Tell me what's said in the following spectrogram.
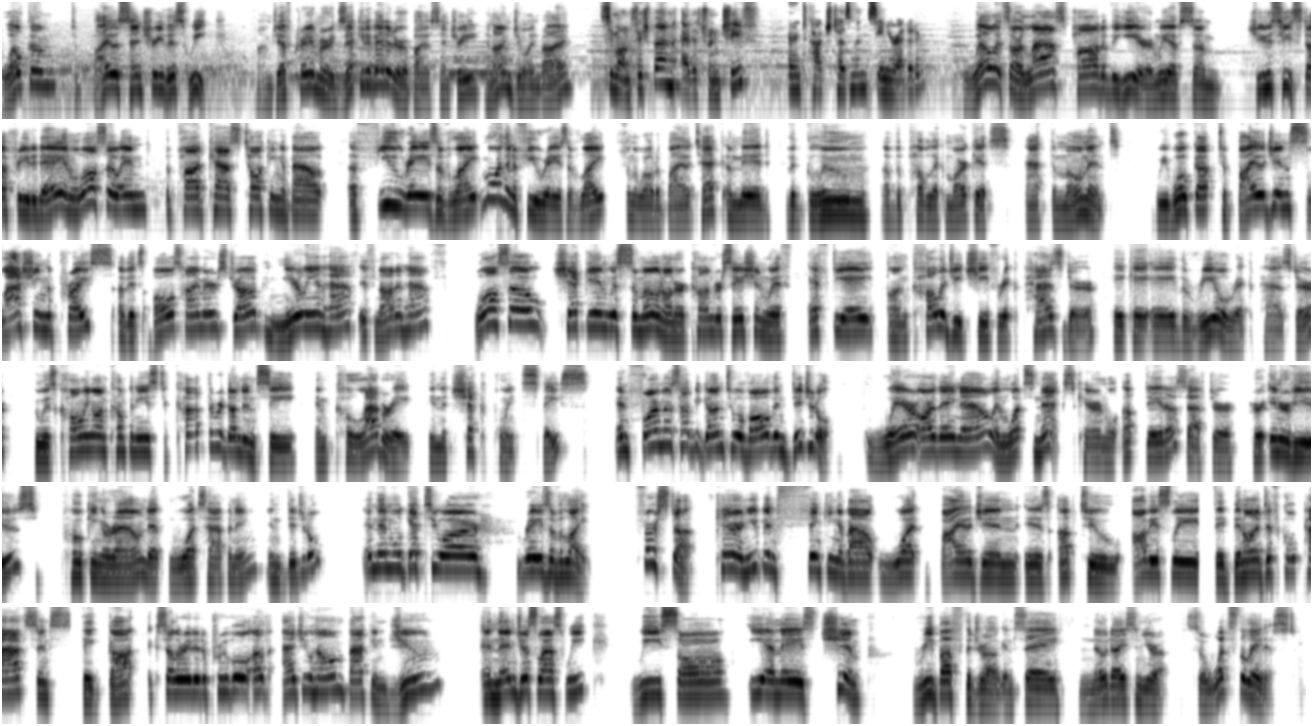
Welcome to BioCentury This Week. I'm Jeff Cranmer, Executive Editor of BioCentury, and I'm joined by Simone Fishburne, Editor in Chief, Karen Tkach Tarasova, Senior Editor. Well, it's our last pod of the year, and we have some juicy stuff for you today. And we'll also end the podcast talking about a few rays of light, more than a few rays of light from the world of biotech amid the gloom of the public markets at the moment. We woke up to Biogen slashing the price of its Alzheimer's drug nearly in half, if not in half. We'll also check in with Simone on her conversation with FDA oncology chief Rick Pazdur, aka the real Rick Pazdur, who is calling on companies to cut the redundancy and collaborate in the checkpoint space. And pharmas have begun to evolve in digital. Where are they now and what's next? Karen will update us after her interviews, poking around at what's happening in digital. And then we'll get to our rays of light. First up, Karen, you've been thinking about what Biogen is up to. Obviously, they've been on a difficult path since they got accelerated approval of Aduhelm back in June. And then just last week, we saw EMA's CHMP rebuff the drug and say, no dice in Europe. So, what's the latest?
